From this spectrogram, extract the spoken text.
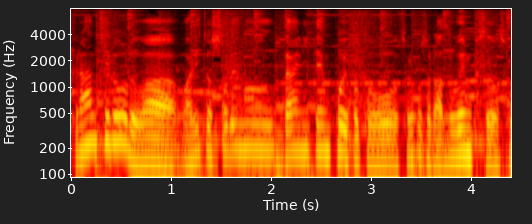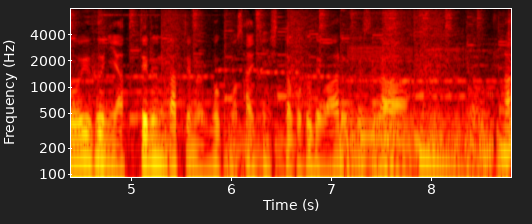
クランチロールは割とそれの第二点っぽいことをそれこそラッドウェンプスをそういうふうにやってるんだっていうのを僕も最近知ったことではあるんですが、な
